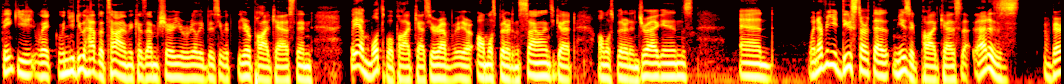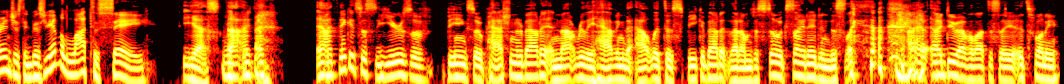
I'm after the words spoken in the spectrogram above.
think you like when you do have the time because I'm sure you're really busy with your podcast, and we have multiple podcasts. You're, you're almost better than silence. You got almost better than dragons, and whenever you do start that music podcast, that, that is very interesting because you have a lot to say. Yes, I, I, I think it's just years of being so passionate about it and not really having the outlet to speak about it that I'm just so excited and just like I, I do have a lot to say. It's funny.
